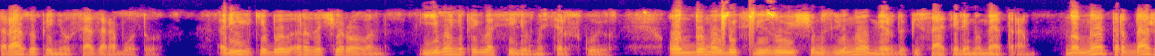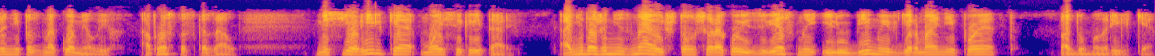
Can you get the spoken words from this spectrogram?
сразу принялся за работу. Рильке был разочарован, его не пригласили в мастерскую. Он думал быть связующим звеном между писателем и мэтром, но мэтр даже не познакомил их, а просто сказал «Месье Рильке — мой секретарь. Они даже не знают, что он широко известный и любимый в Германии поэт. — подумал Рильке.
